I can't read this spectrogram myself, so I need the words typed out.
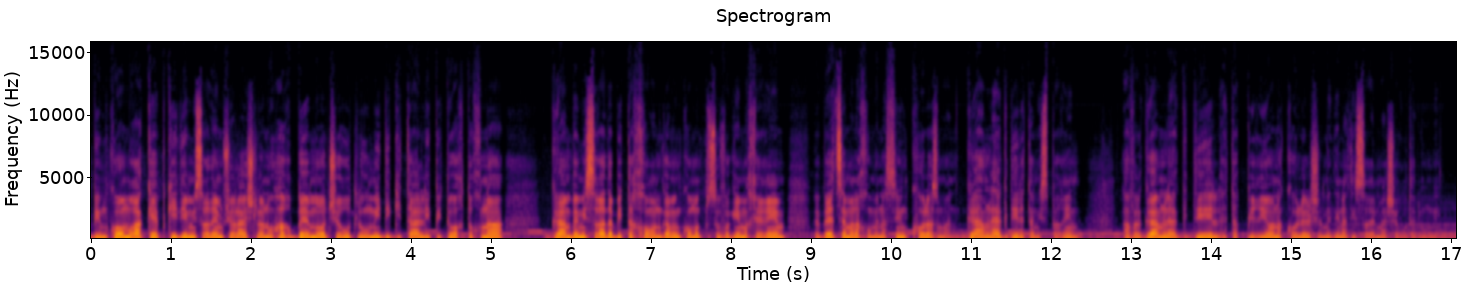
במקום רק פקידים במשרדי ממשלה, יש לנו הרבה מאוד שירות לאומי דיגיטלי, פיתוח תוכנה. גם במשרד הביטחון, גם במקומות מסווגים אחרים, ובעצם אנחנו מנסים כל הזמן גם להגדיל את המספרים, אבל גם להגדיל את הפריון הכולל של מדינת ישראל מהשירות הלאומי.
